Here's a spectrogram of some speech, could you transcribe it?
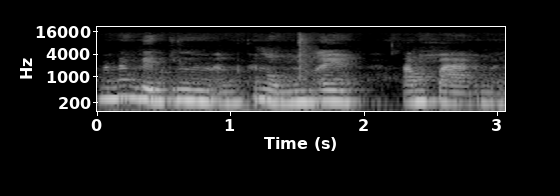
มานั่งเรียนกินขนมไอ้ตำปลากันนะ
